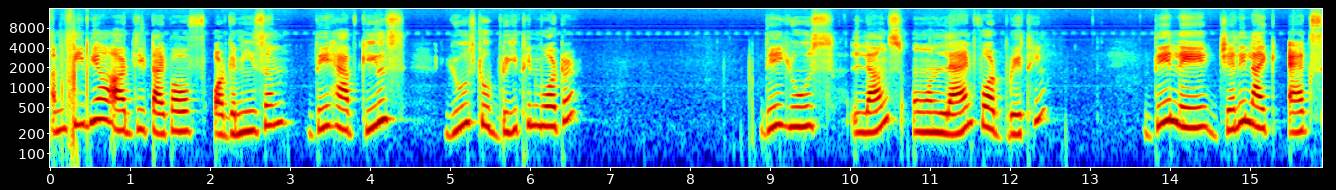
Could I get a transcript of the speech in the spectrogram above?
Amphibia are the type of organism they have gills used to breathe in water. They use lungs on land for breathing. They lay jelly-like eggs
